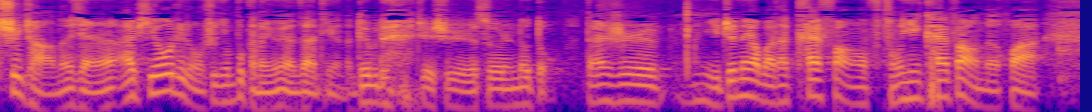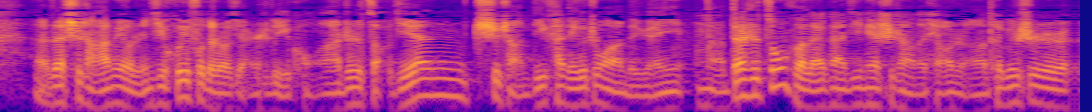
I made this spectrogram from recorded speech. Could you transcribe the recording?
市场呢，显然 IPO 这种事情不可能永远暂停的，对不对？这是所有人都懂的。但是你真的要把它开放、重新开放的话，呃，在市场还没有人气恢复的时候，显然是利空啊，这是早间市场低开的一个重要的原因啊。但是综合来看，今天市场的调整啊，特别是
